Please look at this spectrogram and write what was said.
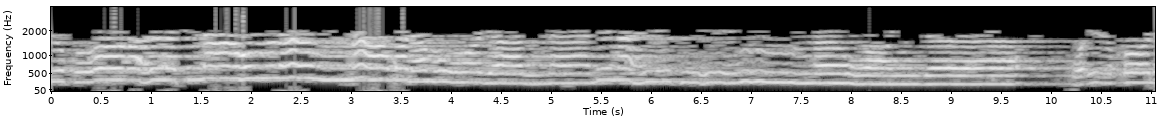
القرى أهلكناهم لما ظلموا وجعلنا لمهلكهم موعدا وإذ قال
